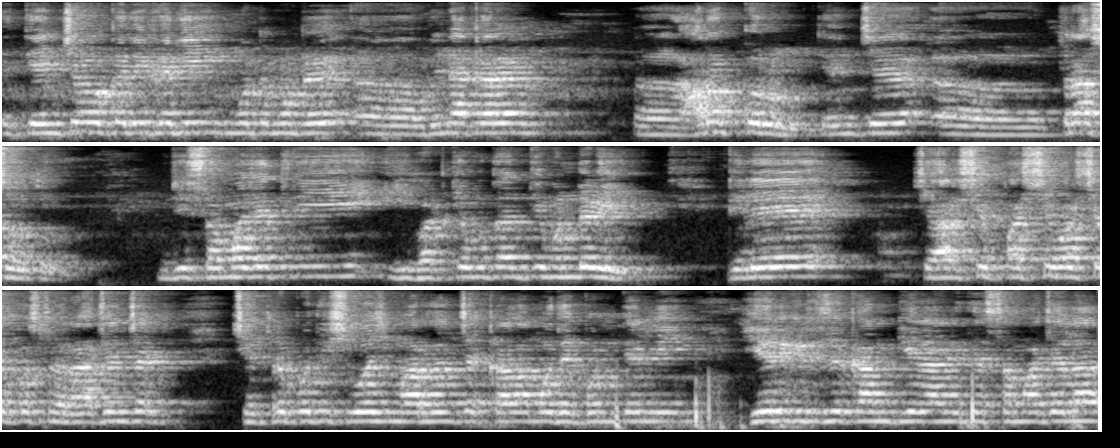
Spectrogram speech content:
तर त्यांच्यावर कधी कधी मोठे मोठे विनाकारण आरोप करून त्यांचे त्रास होतो. म्हणजे समाजातली ही भटक्या मंडळी गेले चारशे पाचशे वर्षापासून राजांच्या छत्रपती शिवाजी महाराजांच्या काळामध्ये पण त्यांनी हेरगिरीचं काम केलं आणि त्या समाजाला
